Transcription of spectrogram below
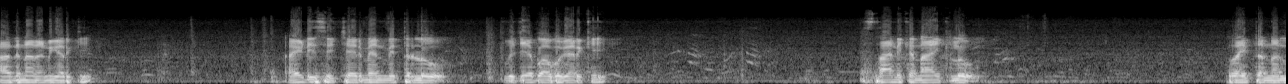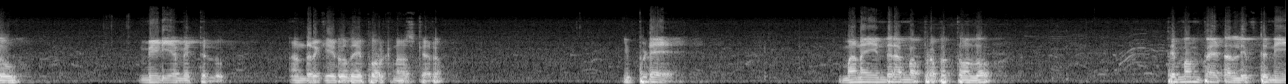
ఆదినారాయణ గారికి ఐడిసి చైర్మన్ మిత్రులు విజయబాబు గారికి స్థానిక నాయకులు రైతన్నలు మీడియా మిత్రులు అందరికీ హృదయపూర్వక నమస్కారం. ఇప్పుడే మన ఇందిరమ్మ ప్రభుత్వంలో తిమ్మంపేట లిఫ్ట్ని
